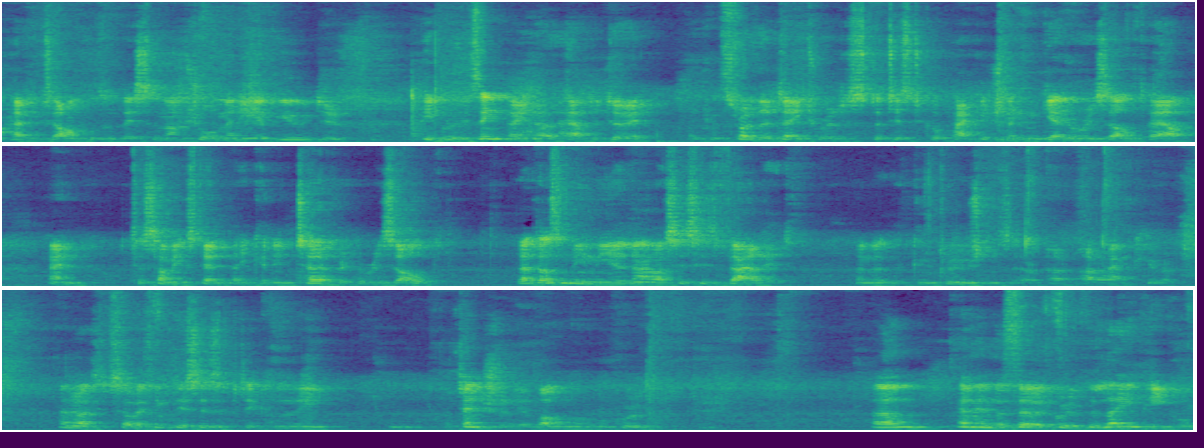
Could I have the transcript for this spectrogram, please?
I, have examples of this and I'm sure many of you do. People who think they know how to do it, they can throw the data at a statistical package, they can get a result out, and to some extent they can interpret the result. That doesn't mean the analysis is valid and that the conclusions are, are, are accurate. And I, so I think this is a particularly, potentially a vulnerable group. Um, and then the third group, the lay people,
